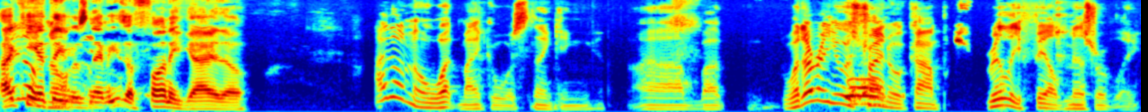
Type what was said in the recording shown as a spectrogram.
I, I can't think of his name. He's a funny guy, though. I don't know what Michael was thinking, uh, but whatever he was Well- trying to accomplish really failed miserably.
